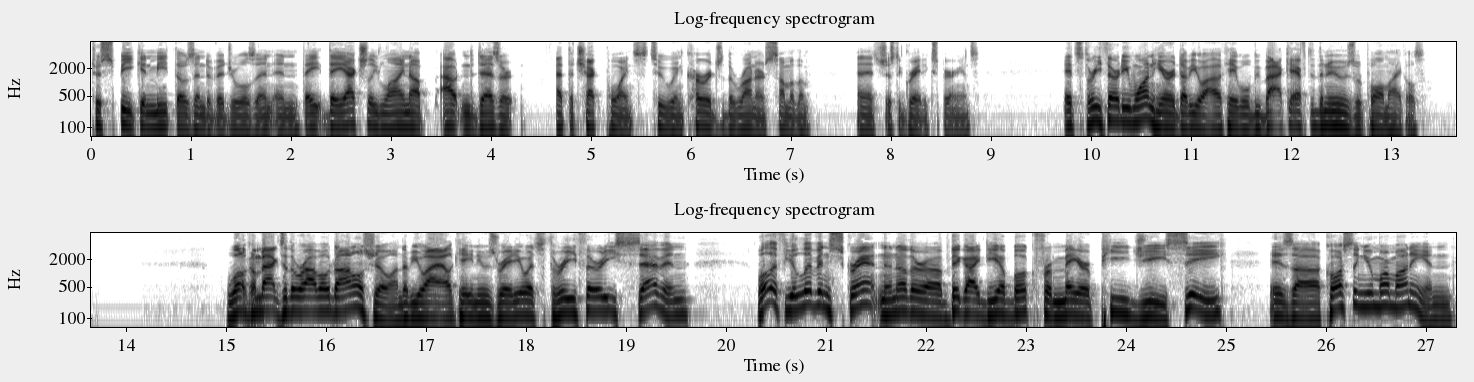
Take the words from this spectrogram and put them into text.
to speak and meet those individuals. And, and they, they actually line up out in the desert at the checkpoints to encourage the runners, some of them, and it's just a great experience. It's 3:31 here at WILK. We'll be back after the news with Paul Michaels. Welcome back to the Rob O'Donnell Show on WILK News Radio. It's 337. Well, if you live in Scranton, another uh, big idea book from Mayor PGC is uh, costing you more money and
